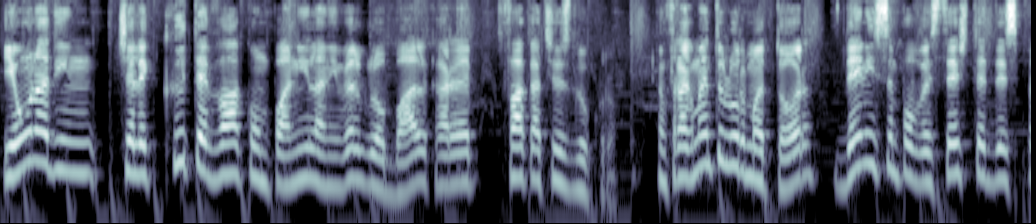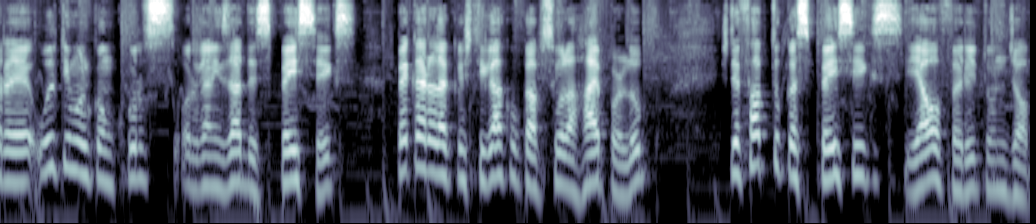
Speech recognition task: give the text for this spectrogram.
E una din cele câteva companii la nivel global care fac acest lucru. În fragmentul următor, Denis îmi povestește despre ultimul concurs organizat de SpaceX pe care l-a câștigat cu capsula Hyperloop și de faptul că SpaceX i-a oferit un job.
